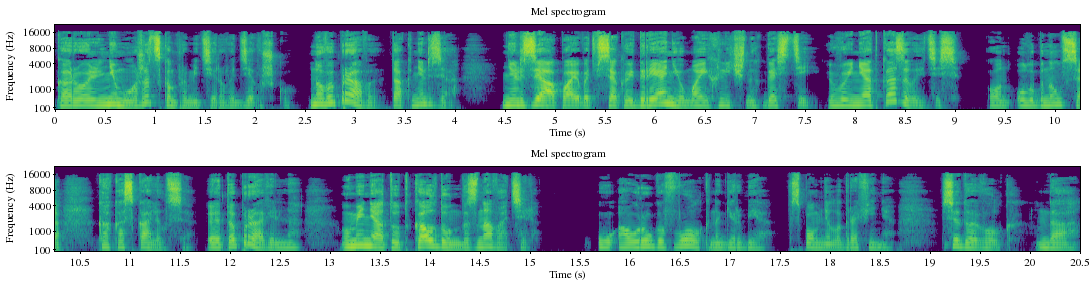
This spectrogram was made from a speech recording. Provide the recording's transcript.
король не может скомпрометировать девушку. Но вы правы, так нельзя. Нельзя опаивать всякой дрянью моих личных гостей. Вы не отказываетесь? Он улыбнулся, как оскалился. Это правильно. У меня тут колдун-дознаватель. У ауругов волк на гербе, вспомнила графиня. Седой волк. Да,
